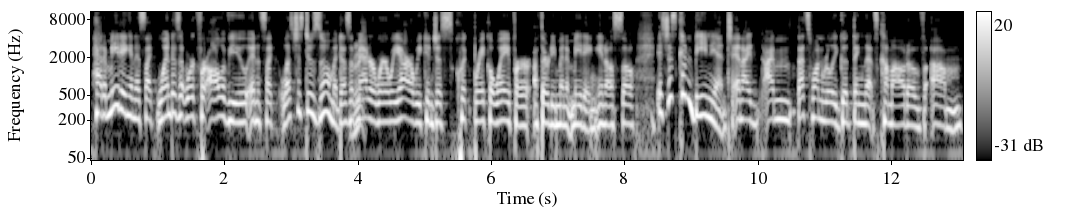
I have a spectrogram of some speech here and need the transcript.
had a meeting, and it's like, when does it work for all of you? And it's like, let's just do Zoom. It doesn't Right. matter where we are. We can just quick break away for a 30 minute meeting, you know. So it's just convenient, and I, I'm that's one really good thing that's come out of. Um,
